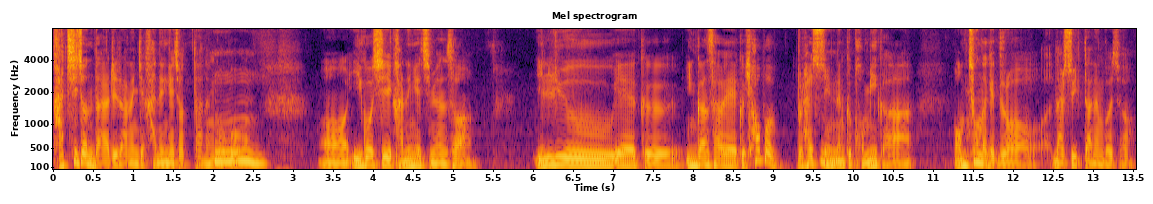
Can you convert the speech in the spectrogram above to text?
가치 전달이라는 게 가능해졌다는 거고 음. 어, 이것이 가능해지면서 인류의 그 인간 사회의 그 협업을 할수 음. 있는 그 범위가 엄청나게 늘어날 수 있다는 거죠.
